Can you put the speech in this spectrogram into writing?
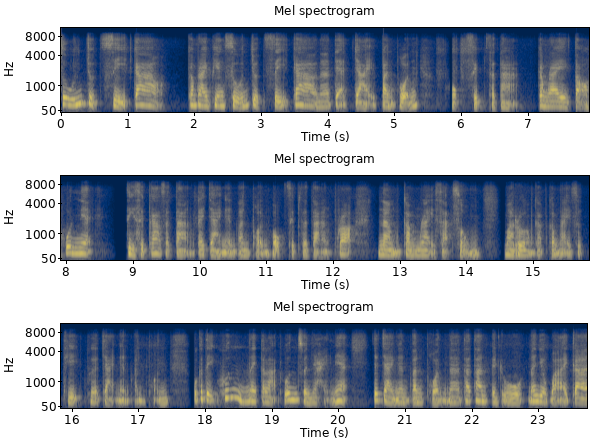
0.49 กำไรเพียง 0.49 นะแต่จ่ายปันผล 60 สตางค์กำไรต่อหุ้นเนี่ย 49 สตางค์แต่จ่ายเงินปันผล 60 สตางค์เพราะนำกำไรสะสมมารวมกับกำไรสุทธิเพื่อจ่ายเงินปันผล ปกติหุ้นในตลาดหุ้นส่วนใหญ่เนี่ยจะจ่ายเงินปันผลนะถ้าท่านไปดูนโยบายการ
